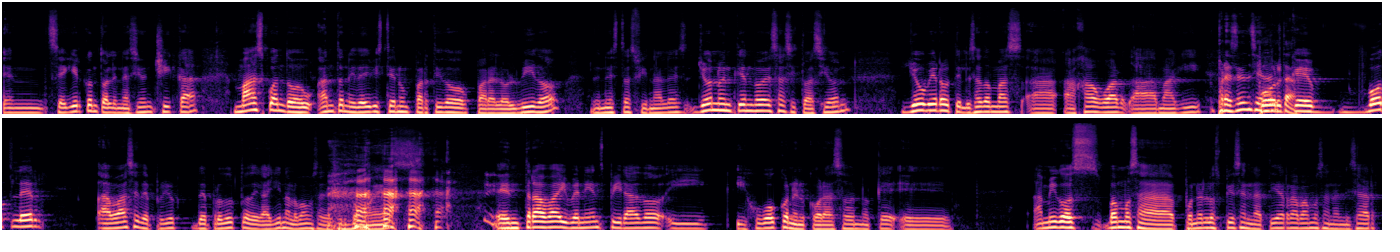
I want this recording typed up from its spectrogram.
en seguir con tu alineación chica, más cuando Anthony Davis tiene un partido para el olvido en estas finales. Yo no entiendo esa situación. Yo hubiera utilizado más a, Howard, a Maggie. Presencia Porque Butler, a base de, de producto de gallina, lo vamos a decir como es, entraba y venía inspirado y, jugó con el corazón, ¿ok? Eh, amigos, vamos a poner los pies en la tierra, vamos a analizar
